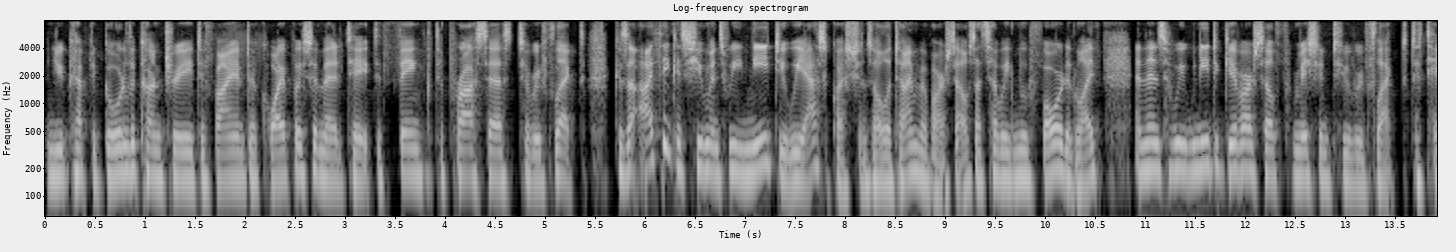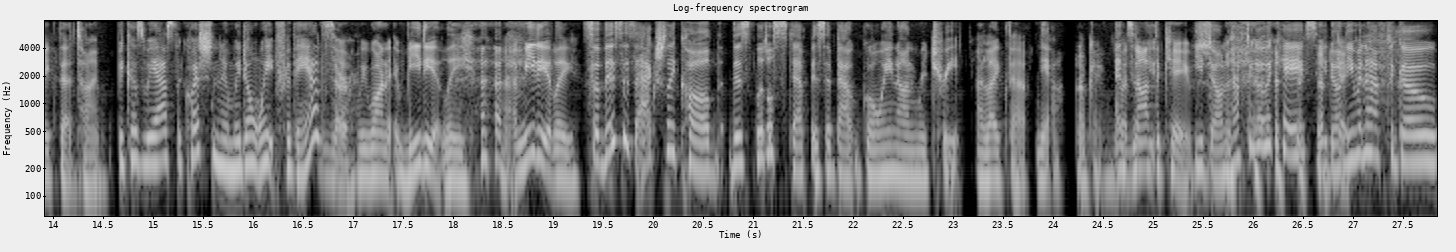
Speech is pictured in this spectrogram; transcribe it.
and you have to go to the country to find a quiet place to meditate, to think, to process, to reflect. Because I think as humans, we need to we ask questions all the time of ourselves. That's how we move forward in life, and then so we need to give ourselves permission to reflect, to take that time. because we ask the question and we don't wait for the answer. Yeah, we want it immediately, immediately. So this is actually called this little step is about going on retreat. I like that. Yeah. Okay, And but so not you- the caves. You don't have to go to the caves. You don't even have to go,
